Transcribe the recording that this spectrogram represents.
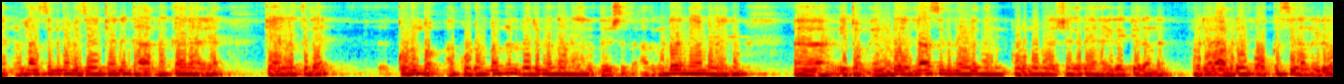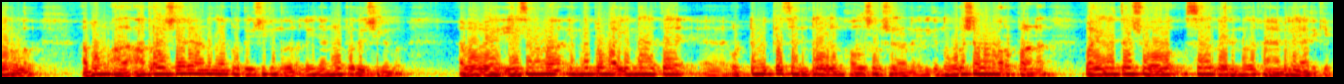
ഞങ്ങളുടെ ആ സിനിമ വിജയിക്കാനും കാരണക്കാരായ കേരളത്തിലെ കുടുംബം ആ കുടുംബങ്ങൾ വരുമെന്നാണ് ഞാൻ ഉദ്ദേശിച്ചത്. അതുകൊണ്ട് തന്നെ ഞാൻ പറയുന്നു ഇപ്പം എന്റെ എല്ലാ സിനിമകളും ഞാൻ കുടുംബ പ്രേക്ഷകരെ ഹൈലൈറ്റ് ചെയ്താണ്. അവരെ അവരെ ഫോക്കസ് ചെയ്താണ് എഴുതാറുള്ളത് അപ്പം ആ- ആ ഞാൻ പ്രതീക്ഷിക്കുന്നത് അല്ലെങ്കിൽ ഞങ്ങൾ പ്രതീക്ഷിക്കുന്നത്. അപ്പോൾ ഈ സിനിമ ഇന്നിപ്പം വൈകുന്നേരത്തെ ഒട്ടുമിക്ക സെന്ററുകളും ഹൗസ് ഫുൾ ഷോ ആണ് എനിക്ക് നൂറ് ശതമാനം ഉറപ്പാണ് വൈകുന്നേരത്തെ ഷോസ് വരുന്നത് ഫാമിലി ആയിരിക്കും.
